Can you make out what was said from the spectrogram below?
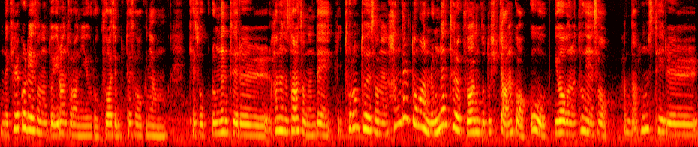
근데 캘거리에서는 또 이런저런 이유로 구하지 못해서 그냥 계속 룸렌트를 하면서 살았었는데 이 토론토에서는 한 달 동안 룸렌트를 구하는 것도 쉽지 않을 것 같고 유학원을 통해서 한 달 홈스테이를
